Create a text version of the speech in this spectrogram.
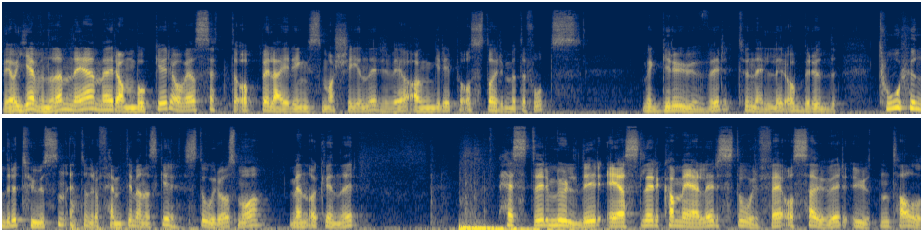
Ved å jevne dem ned med rambukker og ved å sette opp beleiringsmaskiner, ved å angripe og storme til fots, med gruver, tunneler og brudd. 200 150 mennesker, store og små, menn og kvinner, Hester, muldyr, esler, kameler, storfe og sauer uten tall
